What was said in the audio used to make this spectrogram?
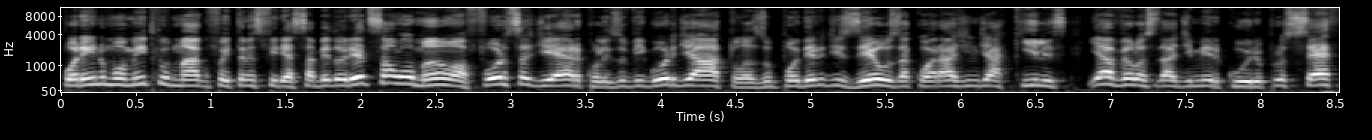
Porém, no momento que o mago foi transferir a sabedoria de Salomão, a força de Hércules, o vigor de Atlas, o poder de Zeus, a coragem de Aquiles e a velocidade de Mercúrio para o Seth,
